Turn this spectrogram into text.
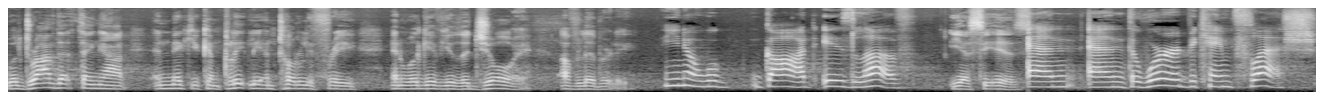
will drive that thing out and make you completely and totally free and will give you the joy of liberty. You know, well, God is love, Yes, He is. and and the Word became flesh,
